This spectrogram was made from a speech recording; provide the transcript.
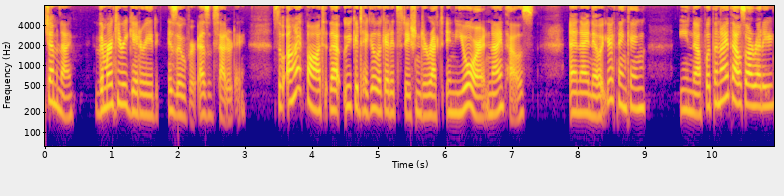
Gemini, the Mercury Gatorade is over as of Saturday. So I thought that we could take a look at its station direct in your ninth house. And I know what you're thinking. Enough with the ninth house already.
